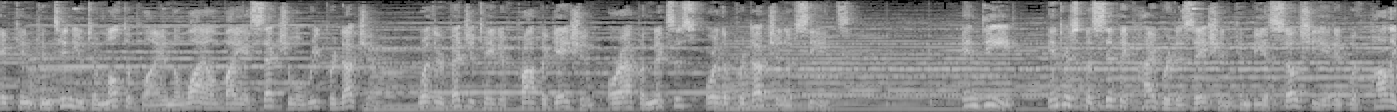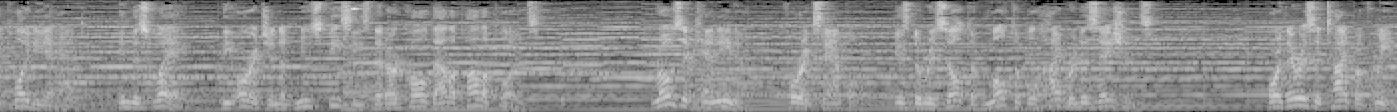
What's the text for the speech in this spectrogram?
it can continue to multiply in the wild by asexual reproduction, whether vegetative propagation or apomixis or the production of seeds. Indeed, interspecific hybridization can be associated with polyploidia and, in this way, the origin of new species that are called allopolyploids. Rosa canina, for example, is the result of multiple hybridizations. Or there is a type of wheat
